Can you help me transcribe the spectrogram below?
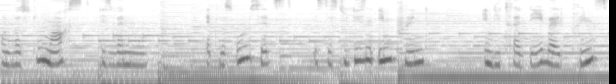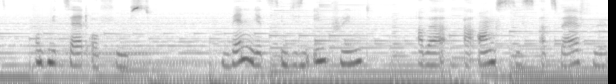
Und was du machst, ist, wenn du etwas umsetzt, ist, dass du diesen Imprint in die 3D-Welt bringst und mit Zeit auffüllst. Wenn jetzt in diesem Imprint aber eine Angst ist, ein Zweifel,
